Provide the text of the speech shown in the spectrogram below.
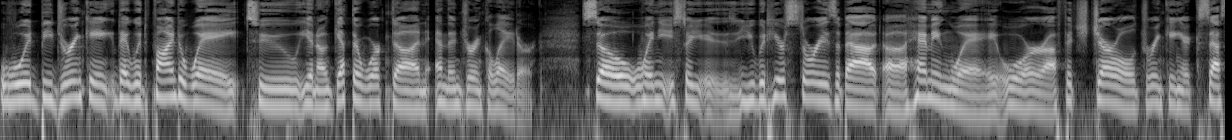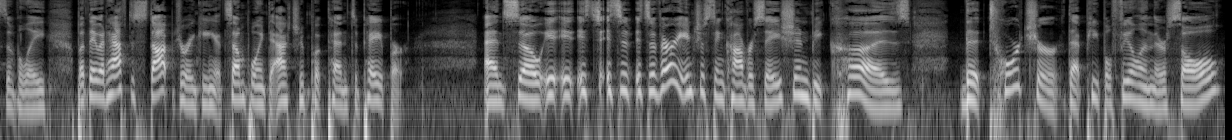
would be drinking they would find a way to you know get their work done and then drink later. So when you so you, you would hear stories about uh, hemingway or uh, fitzgerald drinking excessively but they would have to stop drinking at some point to actually put pen to paper. And so it, it, it's it's a, it's a very interesting conversation because the torture that people feel in their soul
